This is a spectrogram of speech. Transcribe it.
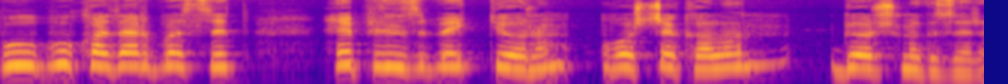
Bu bu kadar basit. Hepinizi bekliyorum. Hoşça kalın. Görüşmek üzere.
